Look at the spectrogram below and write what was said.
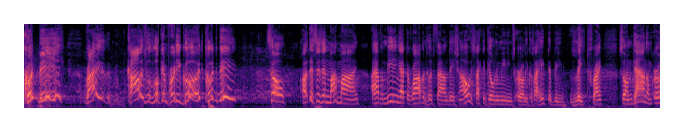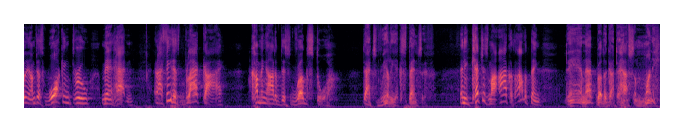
Could be, right? college was looking pretty good, could be. So uh, this is in my mind. I have a meeting at the Robin Hood Foundation. I always like to go to meetings early because I hate to be late, right? So I'm down, I'm early, I'm just walking through Manhattan, and I see this black guy coming out of this rug store that's really expensive. And he catches my eye because I would think, damn, that brother got to have some money.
